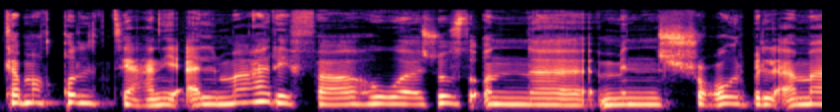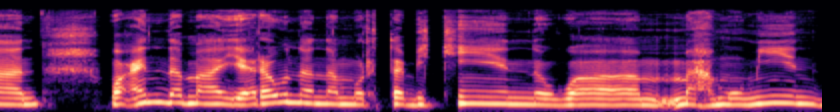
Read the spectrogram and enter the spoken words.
كما قلت يعني المعرفة هو جزء من الشعور بالأمان. وعندما يروننا مرتبكين ومهمومين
